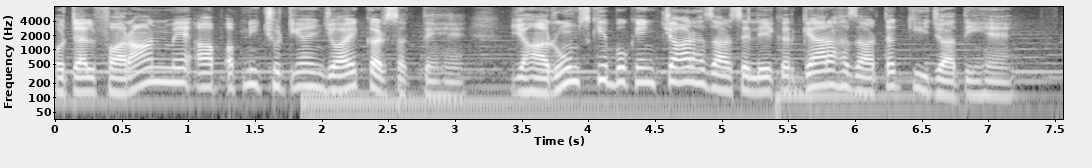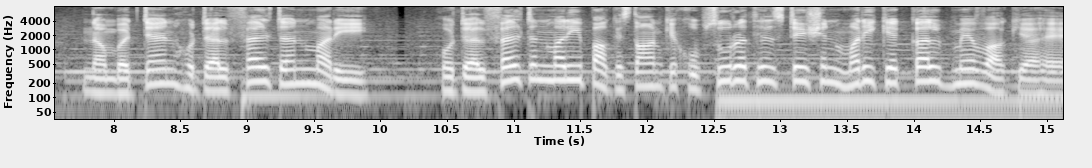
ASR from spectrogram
होटल फारान में आप अपनी छुट्टियाँ इंजॉय कर सकते हैं। यहाँ रूम्स की बुकिंग चार हज़ार से लेकर ग्यारह हज़ार तक की जाती हैं। Number ten hotel Felton Murree. Hotel Felton Murree Pakistan के खूबसूरत हिल स्टेशन मरी के कल्ब में वाक़ है।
